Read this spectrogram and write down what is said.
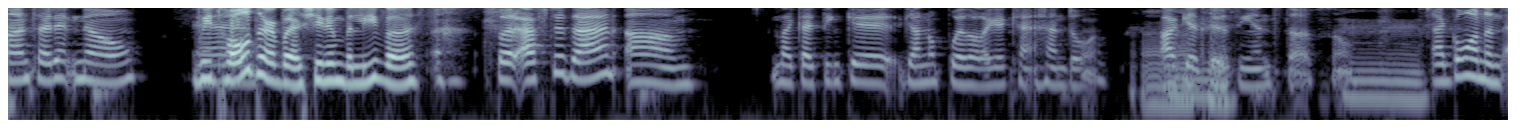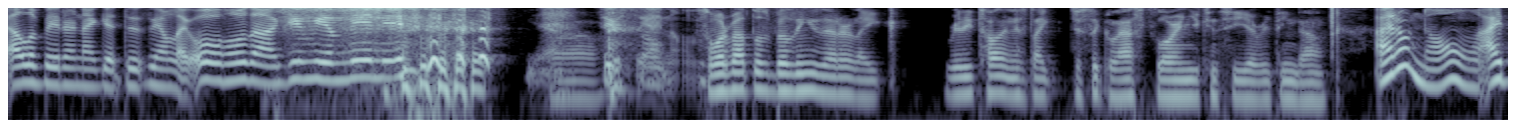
months. I didn't know. we And- told her, but she didn't believe us. But after that, um like I think it ya no puedo like I can't handle them. Ah, I get okay. dizzy and stuff. So Mm, I go on an elevator and I get dizzy. I'm like, oh, hold on, give me a minute. yeah. wow. Seriously, I know. So what about those buildings that are like really tall and it's like just a glass floor and you can see everything down? I don't know. I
